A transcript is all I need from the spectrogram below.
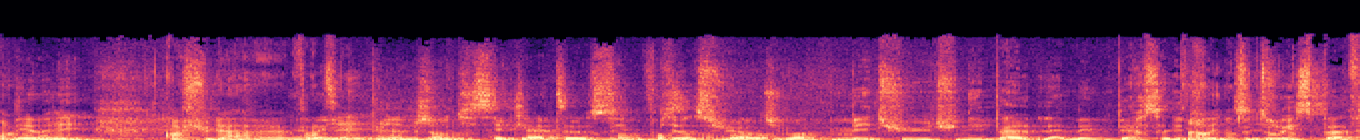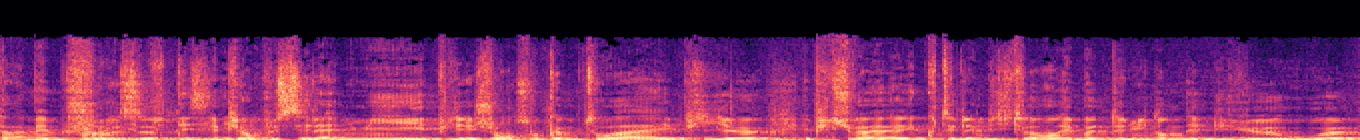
en Mais journée. ouais. Quand je suis là, euh, ouais, il y a plein de gens qui s'éclatent sans Bien forcément sûr, boire, tu vois. mais tu, tu n'es pas la même personne et Ah tu ne t'autorises sûr. pas à faire la même oui, chose. et puis en plus, c'est la nuit, et puis les gens sont comme toi, et puis, euh, et puis tu vas écouter de la musique, tu vas dans des boîtes de nuit, dans des lieux où euh,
